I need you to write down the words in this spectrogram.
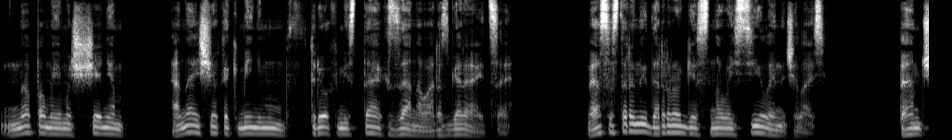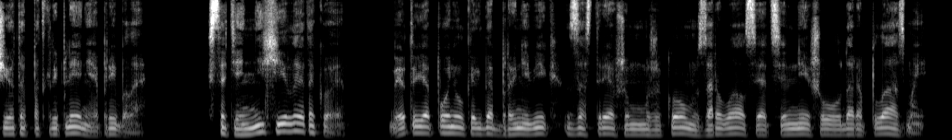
но, по моим ощущениям, она еще как минимум в трех местах заново разгорается. А со стороны дороги с новой силой началась. Там чьё-то подкрепление прибыло. Кстати, нехилое такое. Это я понял, когда броневик с застрявшим мужиком взорвался от сильнейшего удара плазмой.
